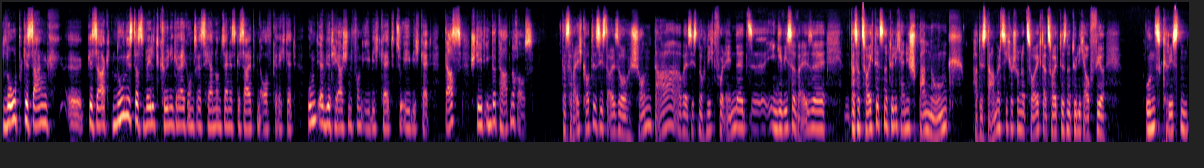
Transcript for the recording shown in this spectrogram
Lobgesang äh, gesagt, nun ist das Weltkönigreich unseres Herrn und seines Gesalbten aufgerichtet und er wird herrschen von Ewigkeit zu Ewigkeit. Das steht in der Tat noch aus. Das Reich Gottes ist also schon da, aber es ist noch nicht vollendet. In gewisser Weise, das erzeugt jetzt natürlich eine Spannung hat es damals sicher schon erzeugt, erzeugt es natürlich auch für uns Christen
